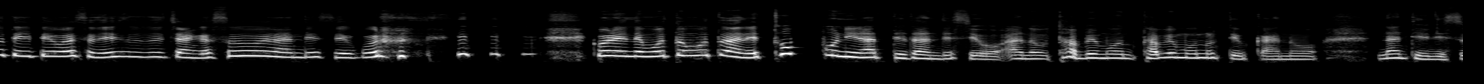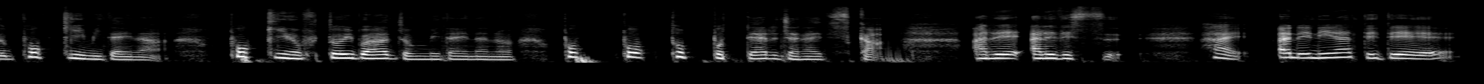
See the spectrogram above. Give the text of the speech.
オって言ってますね、すずちゃんが。そうなんですよ、これ。これね、もともとはね、トッポになってたんですよ。あの、食べ物、食べ物っていうか、あの、なんて言うんです、ポッキーみたいな。ポッキーの太いバージョンみたいなの。ポッポ、トッポってあるじゃないですか。あれ、あれです。はい。あれになってて、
